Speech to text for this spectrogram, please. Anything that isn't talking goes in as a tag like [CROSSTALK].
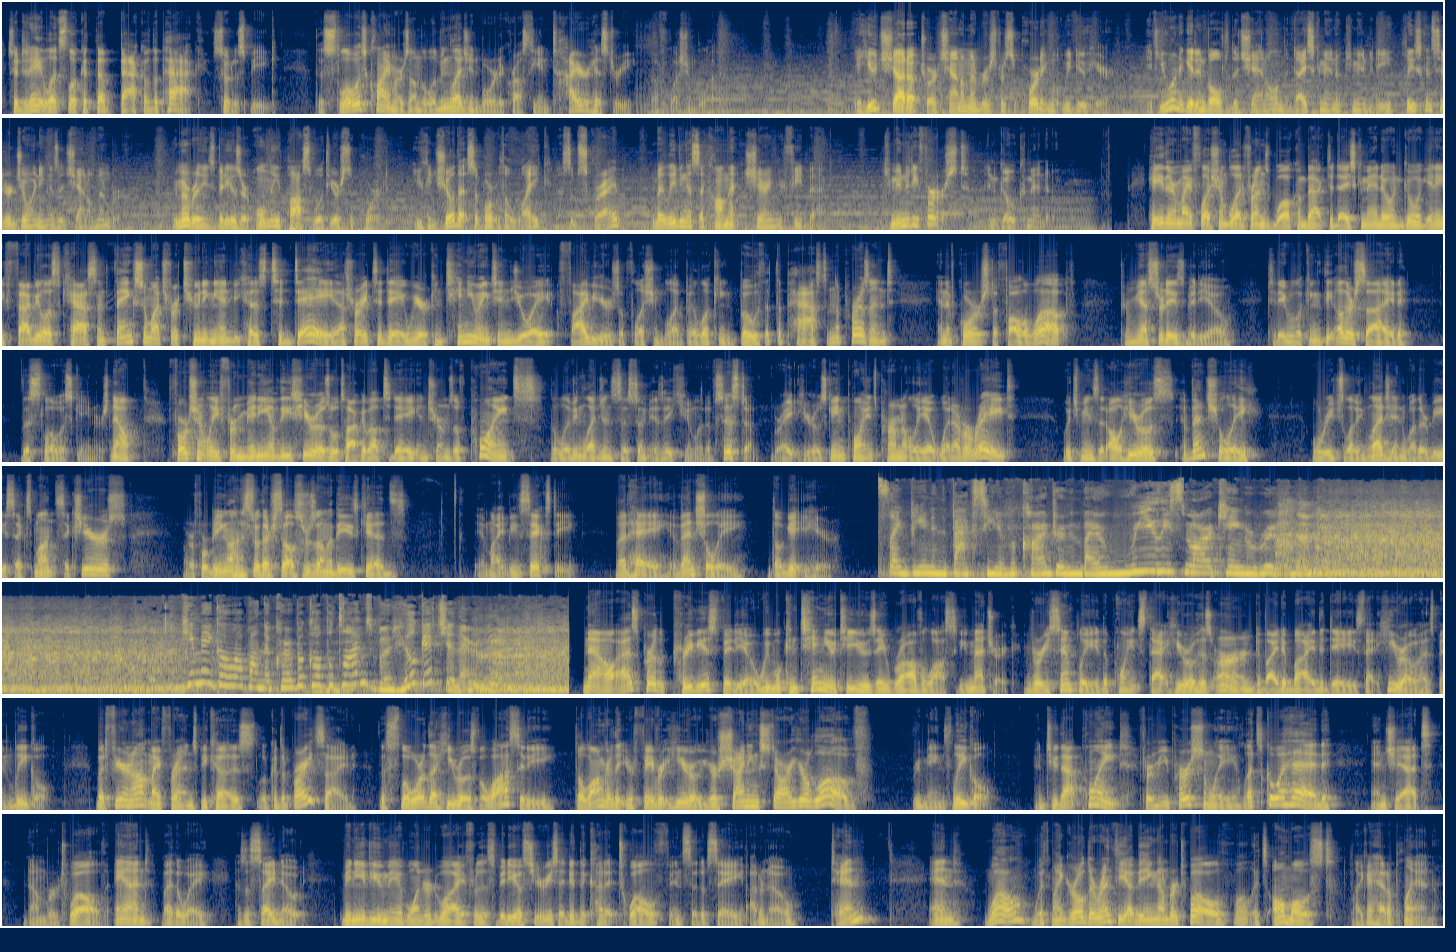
So today, let's look at the back of the pack, so to speak, the slowest climbers on the Living Legend board across the entire history of Flesh and Blood. A huge shout out to our channel members for supporting what we do here. If you want to get involved with the channel and the Dice Commando community, please consider joining as a channel member. Remember, these videos are only possible with your support. You can show that support with a like, a subscribe, and by leaving us a comment and sharing your feedback. Community first, and go Commando. Hey there, my flesh and blood friends. Welcome back to Dice Commando and Go Again, a fabulous cast. And thanks so much for tuning in because today, that's right, today, we are continuing to enjoy five years of flesh and blood by looking both at the past and the present. And of course, to follow up from yesterday's video, today we're looking at the other side, the slowest gainers. Now, fortunately for many of these heroes we'll talk about today in terms of points, the Living Legend system is a cumulative system, right? Heroes gain points permanently at whatever rate which means that all heroes eventually will reach Living Legend, whether it be six months, six years, or if we're being [LAUGHS] honest with ourselves for some of these kids, it might be 60. But hey, eventually they'll get you here. It's like being in the back seat of a car driven by a really smart kangaroo. [LAUGHS] he may go up on the curb a couple times, but he'll get you there. Now, as per the previous video, we will continue to use a raw velocity metric. Very simply, the points that hero has earned divided by the days that hero has been legal. But fear not, my friends, because look at the bright side. The slower the hero's velocity, the longer that your favorite hero, your shining star, your love, remains legal. And to that point, for me personally, let's go ahead and chat number 12. And, by the way, as a side note, Many of you may have wondered why for this video series I did the cut at 12 instead of say, I don't know, 10? And well, with my girl Dorinthea being number 12, well, it's almost like I had a plan.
